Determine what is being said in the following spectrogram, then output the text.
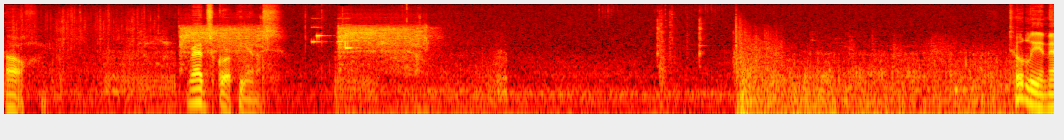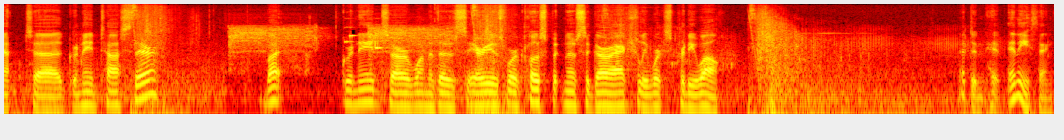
Oh. Red scorpions. Totally inept uh, grenade toss there. But grenades are one of those areas where close but no cigar actually works pretty well. That didn't hit anything.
